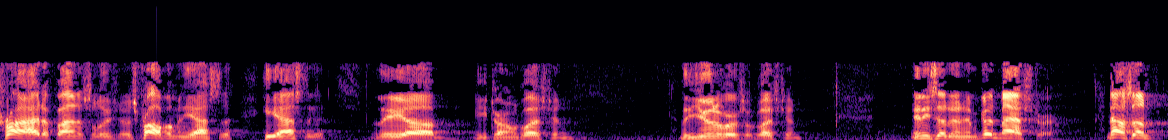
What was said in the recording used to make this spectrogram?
try to find a solution to his problem, and he asked the he asked the the uh, eternal question, the universal question, and he said to him, "Good master." Now, son,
